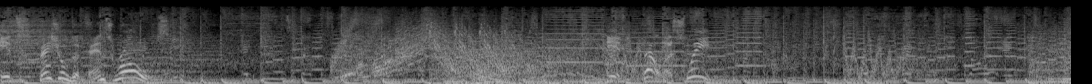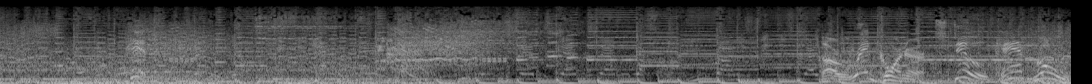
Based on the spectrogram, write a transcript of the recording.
Its special defense rose. It fell asleep. The red corner still can't move.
